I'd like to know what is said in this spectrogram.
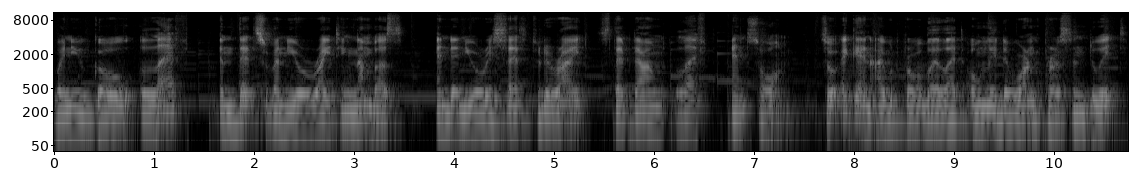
when you go left, and that's when you're writing numbers, and then you reset to the right, step down, left, and so on. So again, I would probably let only the one person do it,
